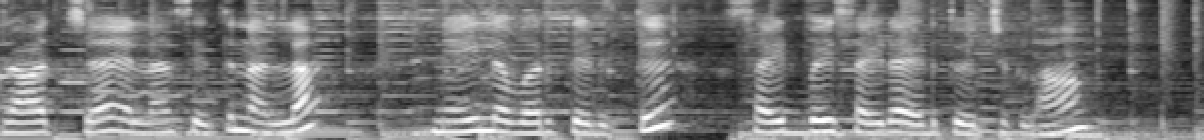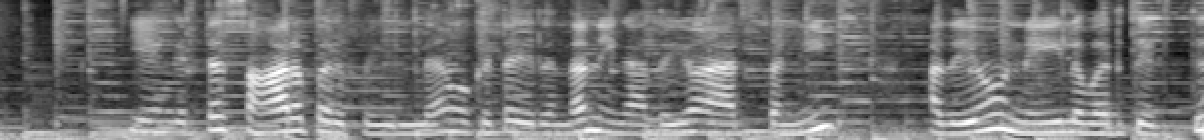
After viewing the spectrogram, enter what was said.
திராட்சை எல்லாம் சேர்த்து நல்லா நெய்யில் வறுத்தெடுத்து சைட் பை சைடாக எடுத்து வச்சுக்கலாம். என்கிட்ட சாரப்பருப்பு இல்லை உங்ககிட்ட இருந்தால் நீங்கள் அதையும் ஆட் பண்ணி அதையும் நெய்யில் வறுத்து எடுத்து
